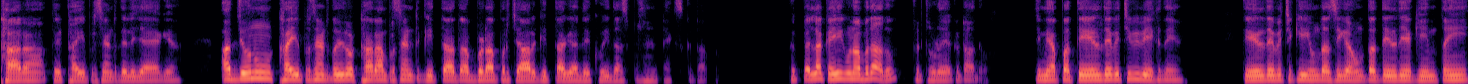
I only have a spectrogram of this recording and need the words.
18 ਤੇ 28% ਤੇ ਲਿਜਾਇਆ ਗਿਆ। ਅੱਜ ਉਹਨੂੰ 28% ਤੋਂ ਜਦੋਂ 18% ਕੀਤਾ ਤਾਂ ਬੜਾ ਪ੍ਰਚਾਰ ਕੀਤਾ ਗਿਆ, ਦੇਖੋ ਜੀ 10% ਟੈਕਸ ਘਟਾ ਦਿਓ ਫਿਰ ਪਹਿਲਾਂ ਕਈ ਗੁਣਾ ਵਧਾ ਦਿਓ, ਫਿਰ ਥੋੜਾ ਜਿਹਾ ਘਟਾ ਦਿਓ। ਜਿਵੇਂ ਆਪਾਂ ਤੇਲ ਦੇ ਵਿੱਚ ਵੀ ਵੇਖਦੇ ਹਾਂ, ਤੇਲ ਦੇ ਵਿੱਚ ਕੀ ਹੁੰਦਾ ਸੀਗਾ, ਹੁਣ ਤਾਂ ਤੇਲ ਦੀਆਂ ਕੀਮਤਾਂ ਹੀ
